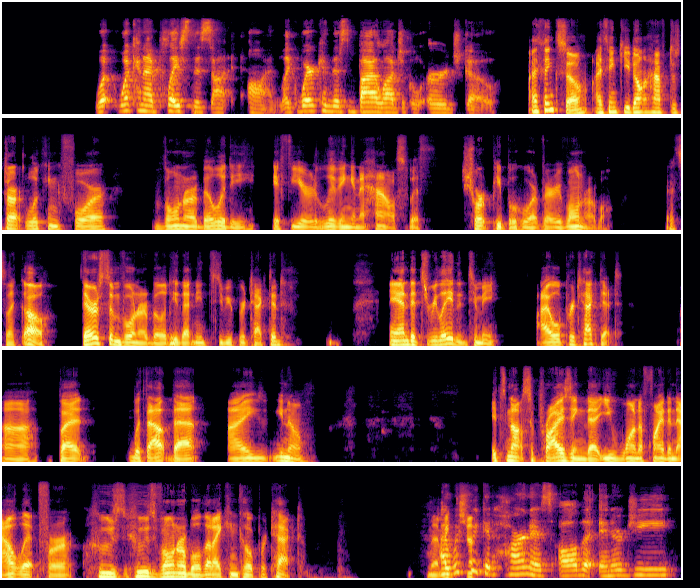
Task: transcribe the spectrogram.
what what can i place this on, on? Like where can this biological urge go? I think so. I think you don't have to start looking for vulnerability if you're living in a house with short people who are very vulnerable it's like, oh, there's some vulnerability that needs to be protected, and it's related to me. I will protect it. Uh, but without that, I, you know, it's not surprising that you want to find an outlet for who's who's vulnerable that I can co-protect. I wish sense. we could harness all the energy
